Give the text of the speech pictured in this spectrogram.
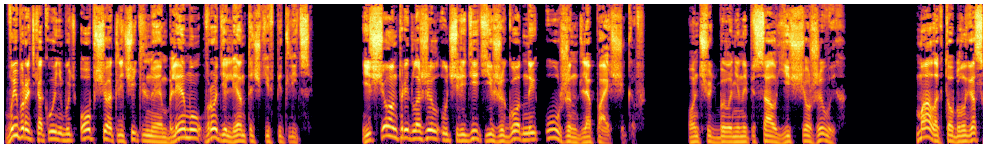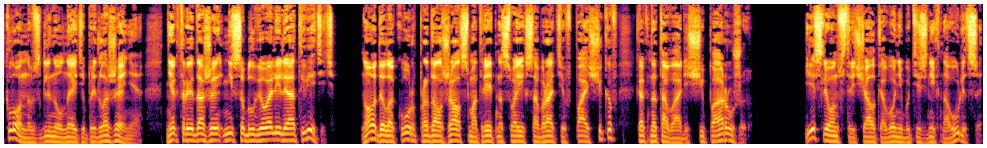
выбрать какую-нибудь общую отличительную эмблему вроде ленточки в петлице. Еще он предложил учредить ежегодный ужин для пайщиков. Он чуть было не написал «еще живых». Мало кто благосклонно взглянул на эти предложения, некоторые даже не соблаговолили ответить, но Делакур продолжал смотреть на своих собратьев-пайщиков, как на товарищей по оружию. Если он встречал кого-нибудь из них на улице,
